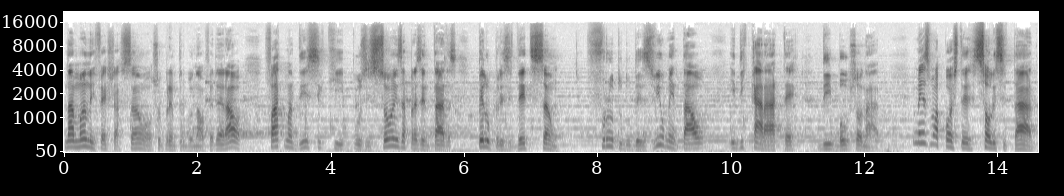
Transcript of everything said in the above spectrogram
Na manifestação ao Supremo Tribunal Federal, Fátima disse que posições apresentadas pelo presidente são fruto do desvio mental e de caráter de Bolsonaro. Mesmo após ter solicitado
